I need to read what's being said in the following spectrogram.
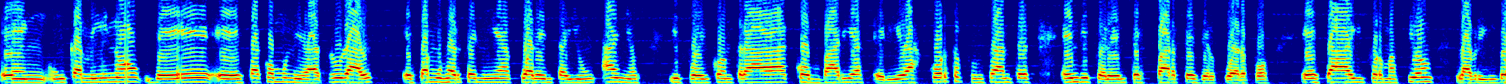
en un camino de eh, esta comunidad rural. Esta mujer tenía 41 años y fue encontrada con varias heridas cortopunzantes en diferentes partes del cuerpo. Esta información la brindó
